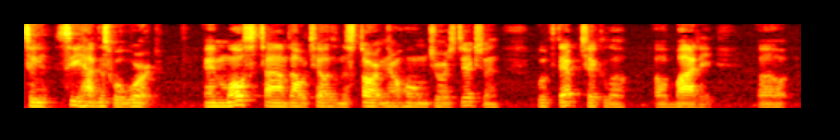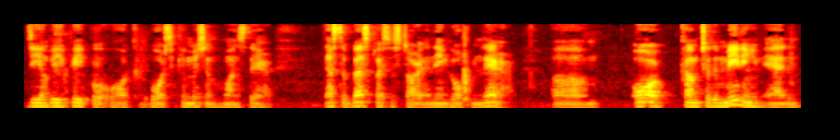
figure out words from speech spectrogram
to see how this will work. And most times I would tell them to start in their home jurisdiction with that particular uh, body, uh, DMV people or boards and commission ones there. That's the best place to start and then go from there. Um, or come to the meeting and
